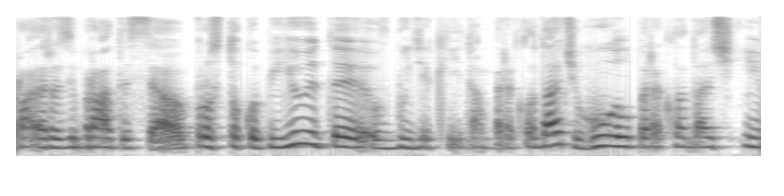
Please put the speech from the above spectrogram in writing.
розібратися, просто копіюєте в будь-який там перекладач, Google перекладач і.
